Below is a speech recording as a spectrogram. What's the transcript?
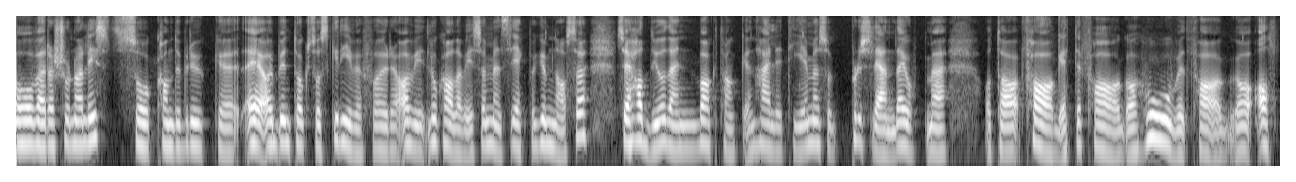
å være journalist, så kan du bruke Jeg begynte også å skrive for lokalaviser mens jeg gikk på gymnaset, så jeg hadde jo den baktanken hele tida. Men så plutselig endte jeg opp med å ta fag etter fag og hovedfag og alt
